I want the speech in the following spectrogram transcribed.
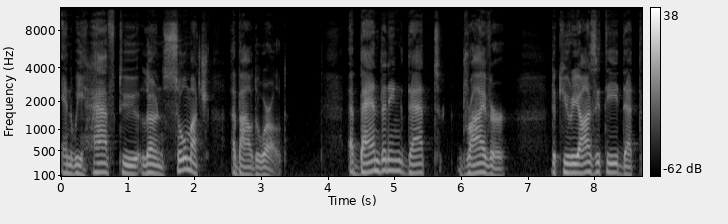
and we have to learn so much about the world. Abandoning that driver, the curiosity that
